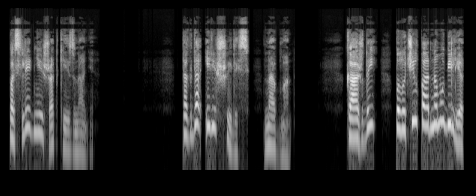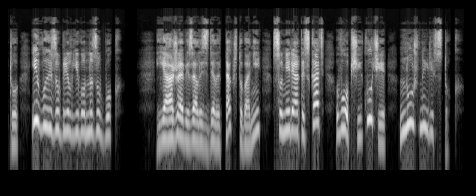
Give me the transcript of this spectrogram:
последние шаткие знания. Тогда и решились на обман. Каждый получил по одному билету и вызубрил его на зубок. Я же обязалась сделать так, чтобы они сумели отыскать в общей куче нужный листок.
